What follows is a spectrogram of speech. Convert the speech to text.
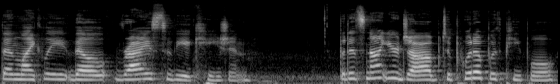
then likely they'll rise to the occasion. But it's not your job to put up with people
